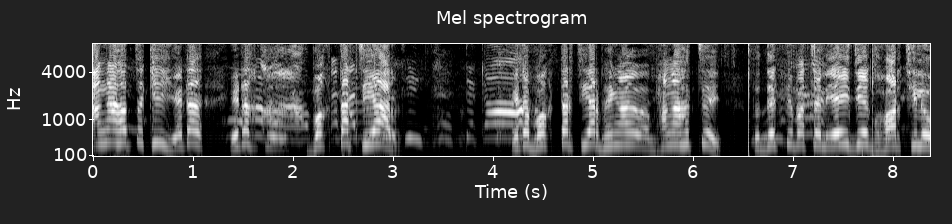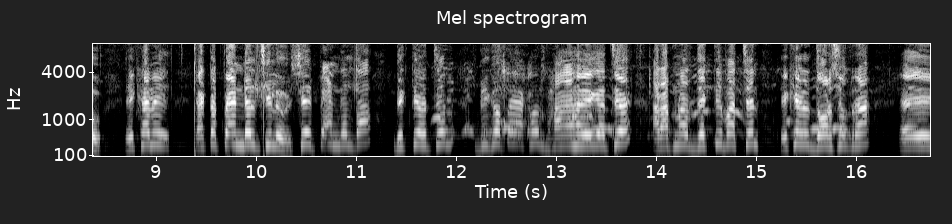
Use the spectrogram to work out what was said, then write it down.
ভাঙা হচ্ছে কি? এটা এটা বক্তার চেয়ার। এটা বক্তার চেয়ার ভেঙা, ভাঙা হচ্ছে। তো দেখতে পাচ্ছেন, এই যে ঘর ছিল, এখানে একটা প্যান্ডেল ছিল, সেই প্যান্ডেলটা দেখতে পাচ্ছেন, বিগত এখন ভাঙা হয়ে গেছে। আর আপনারা দেখতে পাচ্ছেন, এখানে দর্শকরা, এই,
